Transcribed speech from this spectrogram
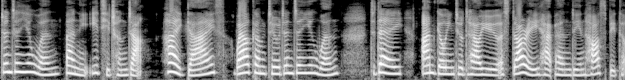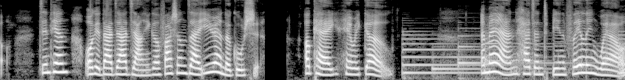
真真英文伴你一起成长。Hi guys, welcome to 真真英文。Today I'm going to tell you a story happened in hospital. 今天我给大家讲一个发生在医院的故事。Okay, here we go. A man hasn't been feeling well,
